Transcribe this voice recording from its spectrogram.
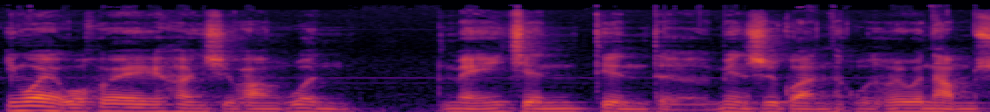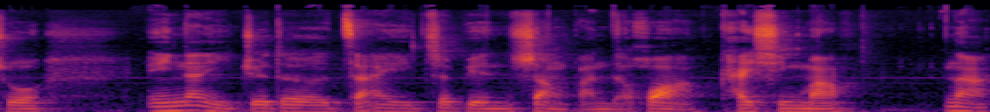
因为我会很喜欢问。每一间店的面试官，我会问他们说：“诶，那你觉得在这边上班的话开心吗？”那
